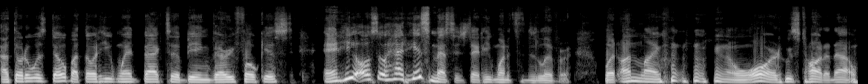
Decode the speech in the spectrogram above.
I thought it was dope. I thought he went back to being very focused, and he also had his message that he wanted to deliver. But unlike you know Ward, who started out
